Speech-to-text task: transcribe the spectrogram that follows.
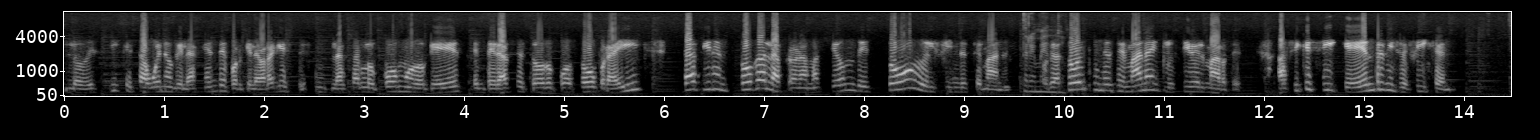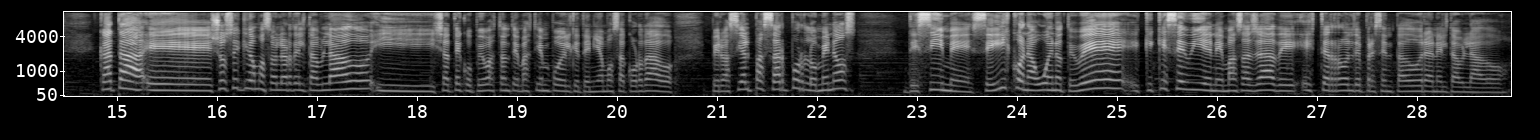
lo decís que está bueno que la gente, porque la verdad que es, un placer lo cómodo que es enterarse todo, todo por ahí, ya tienen toda la programación de todo el fin de semana. O sea, todo el fin de semana, inclusive el martes. Así que sí, que entren y se fijen. Cata, eh, yo sé que vamos a hablar del tablado y ya te copé bastante más tiempo del que teníamos acordado, pero así al pasar por lo menos Decime, ¿seguís con Abueno TV? ¿Qué, ¿Qué se viene más allá de este rol de presentadora en el tablado?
